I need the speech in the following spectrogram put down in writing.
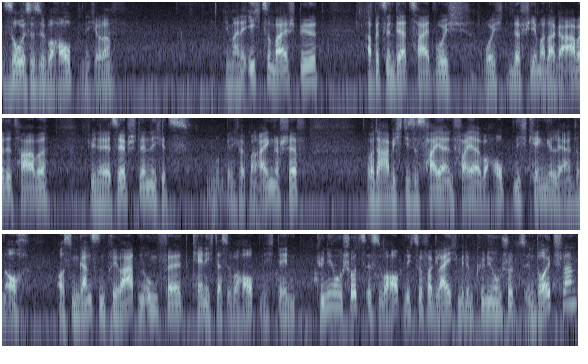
so ist es überhaupt nicht, oder? Ich meine, ich zum Beispiel habe jetzt in der Zeit, wo ich, wo ich in der Firma da gearbeitet habe, ich bin ja jetzt selbstständig, jetzt bin ich halt mein eigener Chef, aber da habe ich dieses Hire and Fire überhaupt nicht kennengelernt. Und auch aus dem ganzen privaten Umfeld kenne ich das überhaupt nicht. Der Kündigungsschutz ist überhaupt nicht zu vergleichen mit dem Kündigungsschutz in Deutschland.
